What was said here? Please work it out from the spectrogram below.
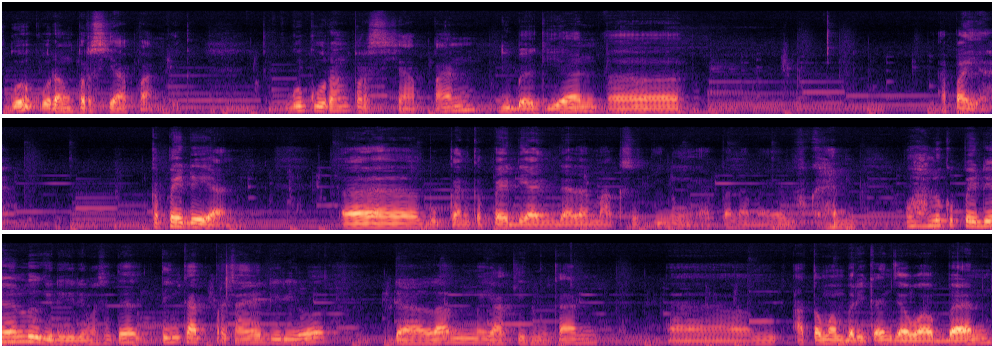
gue kurang persiapan gitu. Gue kurang persiapan di bagian uh, apa ya? Kepedean. Uh, bukan kepedean dalam maksud ini apa namanya bukan wah lu kepedean lu gini gini maksudnya tingkat percaya diri lo dalam meyakinkan uh, atau memberikan jawaban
